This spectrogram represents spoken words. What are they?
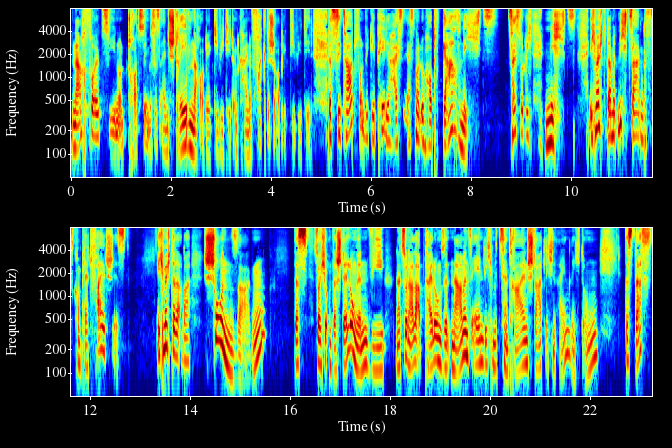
nachvollziehen und trotzdem ist es ein Streben nach Objektivität und keine faktische Objektivität. Das Zitat von Wikipedia heißt erstmal überhaupt gar nichts. Das heißt wirklich nichts. Ich möchte damit nicht sagen, dass es komplett falsch ist. Ich möchte aber schon sagen, dass solche Unterstellungen wie nationale Abteilungen sind namensähnlich mit zentralen staatlichen Einrichtungen, dass das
